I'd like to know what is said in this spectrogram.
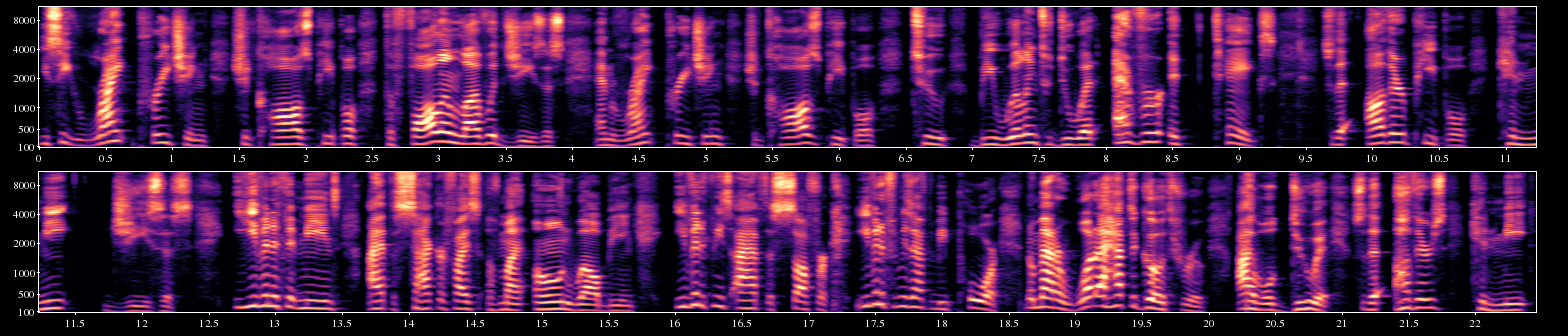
You see, right preaching should cause people to fall in love with Jesus, and right preaching should cause people to be willing to do whatever it takes so that other people can meet Jesus. Even if it means I have to sacrifice of my own well being, even if it means I have to suffer, even if it means I have to be poor, no matter what I have to go through, I will do it so that others can meet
